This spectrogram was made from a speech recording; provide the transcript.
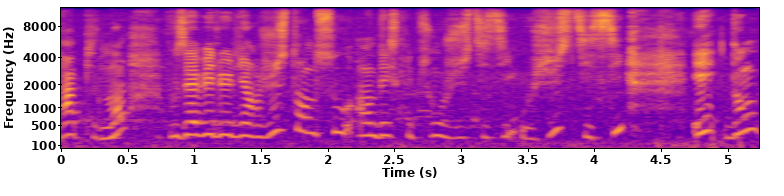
rapidement. Vous avez le lien juste en dessous en description, juste ici ou juste ici. Et donc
